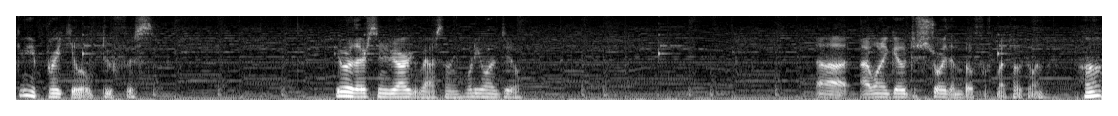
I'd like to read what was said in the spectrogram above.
Give me a break, you little doofus. People are there seem to be arguing about something. What do you want to do? Uh, I want to go destroy them both with my Pokemon. Huh?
